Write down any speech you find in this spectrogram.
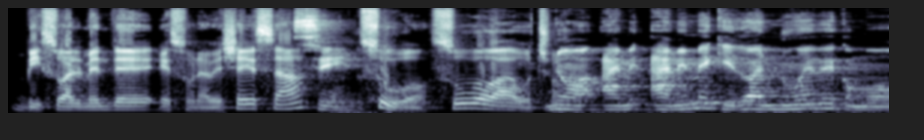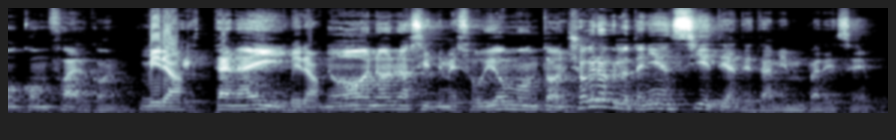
Visualmente es una belleza. Sí. Subo, subo a 8. No, a mí, me quedó a 9 como con Falcon. Mira. Están ahí. Mira. No, no, no, sí, me subió un montón. Yo creo que lo tenía en 7 antes también, me parece.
